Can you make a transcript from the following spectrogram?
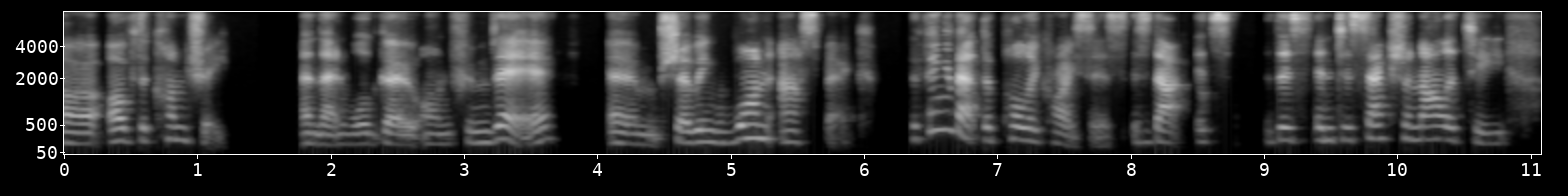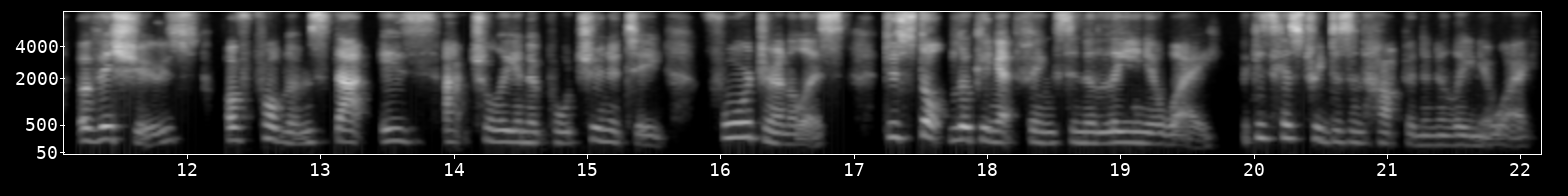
uh, of the country and then we'll go on from there, um, showing one aspect. The thing about the polycrisis is that it's this intersectionality of issues, of problems that is actually an opportunity for journalists to stop looking at things in a linear way, because history doesn't happen in a linear way.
